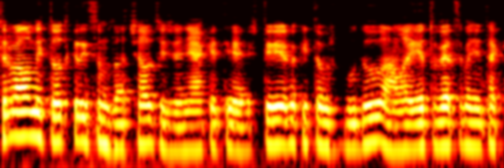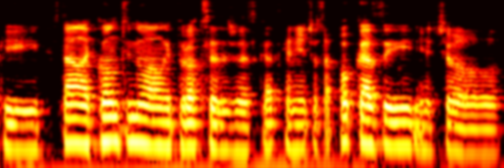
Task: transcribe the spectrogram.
trvalo mi to, odkedy som začal, čiže nejaké tie 4 roky to už budú, ale je to viac menej taký stále kontinuálny proces, že skrátka niečo sa pokazí, niečo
